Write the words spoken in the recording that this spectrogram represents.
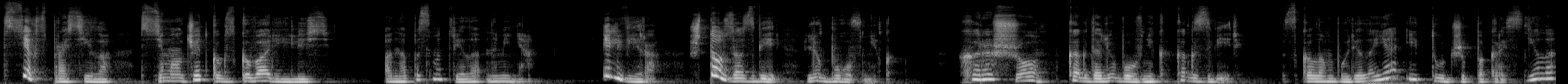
Всех спросила. Все молчат, как сговорились». Она посмотрела на меня. «Эльвира, что за зверь? Любовник?» «Хорошо, когда любовник, как зверь», – скаламбурила я и тут же покраснела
